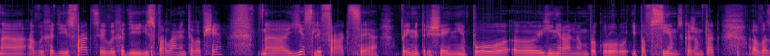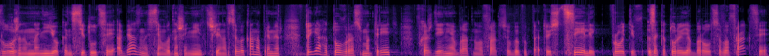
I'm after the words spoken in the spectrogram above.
э, о выходе из фракции, выходе из парламента вообще. Э, если фракция примет решение по генеральному прокурору и по всем, скажем так, возложенным на нее Конституцией обязанностям в отношении членов ЦВК, например, то я готов рассмотреть вхождение обратно во фракцию БПП. То есть цели против, за которые я боролся во фракции,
